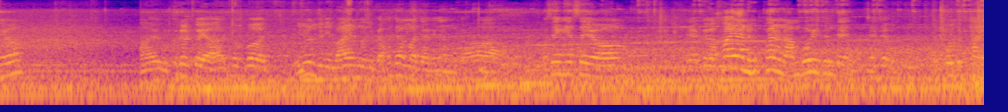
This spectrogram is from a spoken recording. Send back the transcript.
계세요? 아이고 그럴 거야. 좀뭐 인원들이 많으니까 하자마자 그냥 어, 고생했어요. 네, 그 하얀 흑판은 안 보이던데 저저 보드판은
